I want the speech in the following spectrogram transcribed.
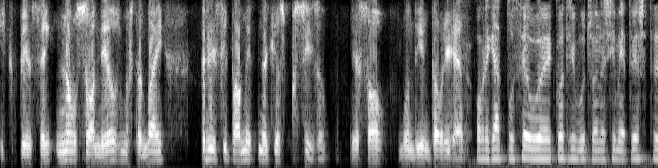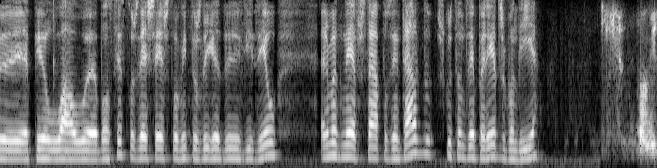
e que pensem não só neles, mas também principalmente naqueles que precisam. É só. Bom dia, muito obrigado. Obrigado pelo seu uh, contributo, João Nascimento. Este apelo ao uh, bom senso nos deixa este ouvinte nos liga de Viseu. Armando Neves está aposentado, escuta-nos em paredes, bom dia. Bom dia,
